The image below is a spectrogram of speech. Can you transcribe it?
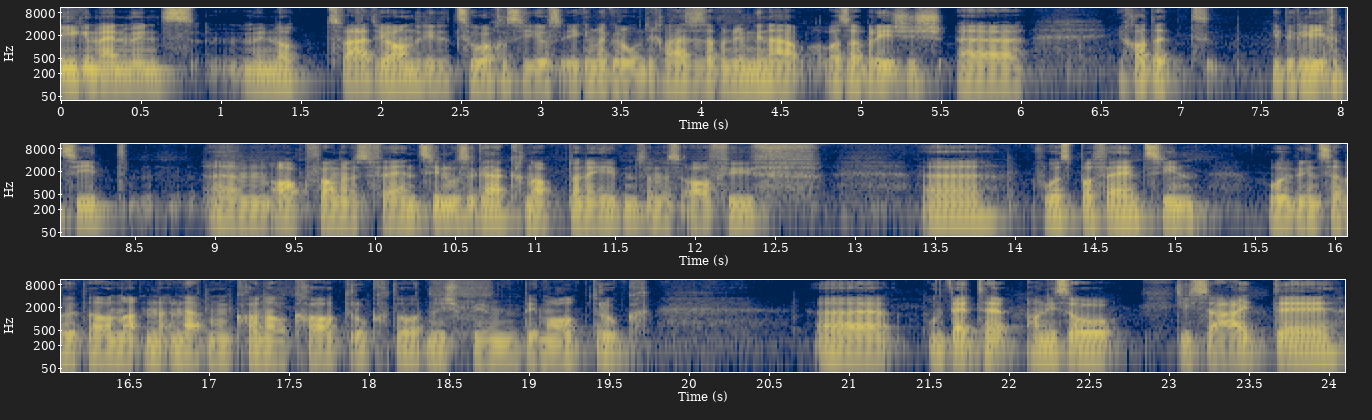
irgendwann müssen, noch zwei, drei andere dazukommen sein, aus irgendeinem Grund. Ich weiß es aber nicht mehr genau. Was aber ist, ist, äh, ich habe dort in der gleichen Zeit ähm, angefangen, ein Fanzine rauszugeben, knapp daneben, so ein A5 äh, Fußball-Fanzine, wo übrigens eben da neben dem Kanal K gedruckt worden ist, beim, beim Albdruck. Äh, und dort ha- habe ich so die Seite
